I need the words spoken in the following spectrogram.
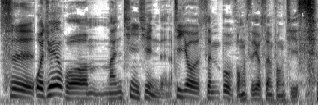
是，我觉得我蛮庆幸的，既又生不逢时，又生逢其时。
